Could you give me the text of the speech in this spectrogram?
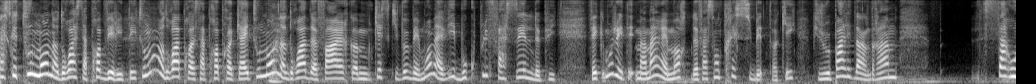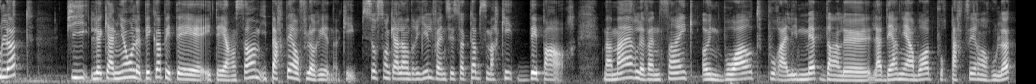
Parce que tout le monde a droit à sa propre vérité. Tout le monde a droit à sa propre quête. Tout le monde a droit de faire comme qu'est-ce qu'il veut. Ben, moi, ma vie est beaucoup plus facile depuis. Fait que moi, j'ai été, ma mère est morte de façon très subite, OK? Puis je veux pas aller dans le drame. Sa roulotte, puis le camion, le pick-up était, était ensemble. Ils partaient en Floride, OK? Sur son calendrier, le 26 octobre, c'est marqué départ. Ma mère, le 25, a une boîte pour aller mettre dans le, la dernière boîte pour partir en roulotte.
